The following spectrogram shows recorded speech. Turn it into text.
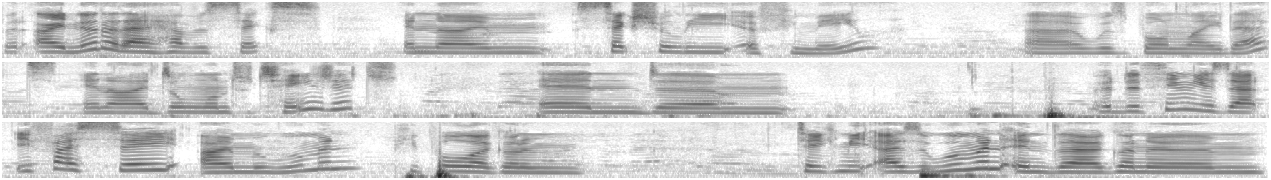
But I know that I have a sex and I'm sexually a female. I was born like that and I don't want to change it. And um, but the thing is that if I say I'm a woman, people are gonna take me as a woman and they're gonna um,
